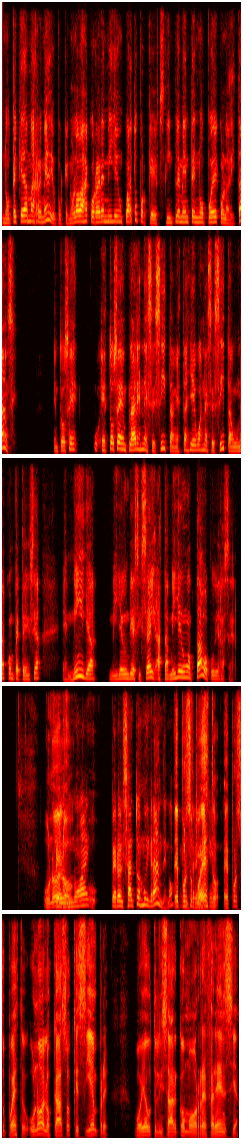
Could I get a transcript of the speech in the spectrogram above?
no te queda más remedio, porque no la vas a correr en milla y un cuarto porque simplemente no puede con la distancia. Entonces, estos ejemplares necesitan, estas yeguas necesitan una competencia en milla, milla y un 16, hasta milla y un octavo pudiera ser. Uno de Pero los. no hay- u- Pero el salto es muy grande, ¿no? Es por Entre- supuesto, es por supuesto. Uno de los casos que siempre voy a utilizar como referencia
